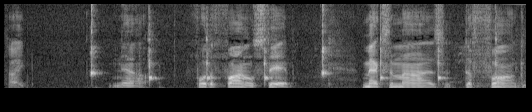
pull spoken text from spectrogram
Tight. Now, for the final step, maximize the funk.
